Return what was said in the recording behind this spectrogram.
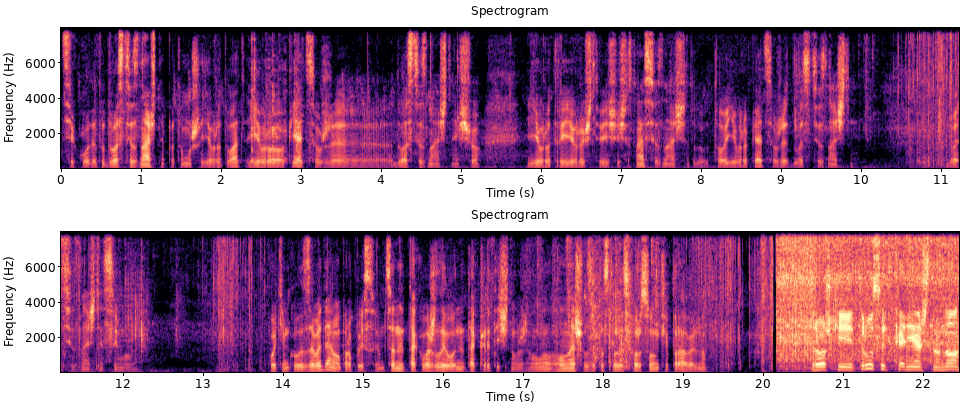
ці коди. Тут 20-значне, тому що Євро 2, Євро 5 це вже 20-значне. Якщо Євро 3, Євро 4 ще 16 значні, то, то Євро 5 це вже 20-значні. 20-значні символи. Потім, коли заведемо, прописуємо. Це не так важливо, не так критично вже. Головне, щоб запустились форсунки правильно. Трошки трусить, звісно, але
